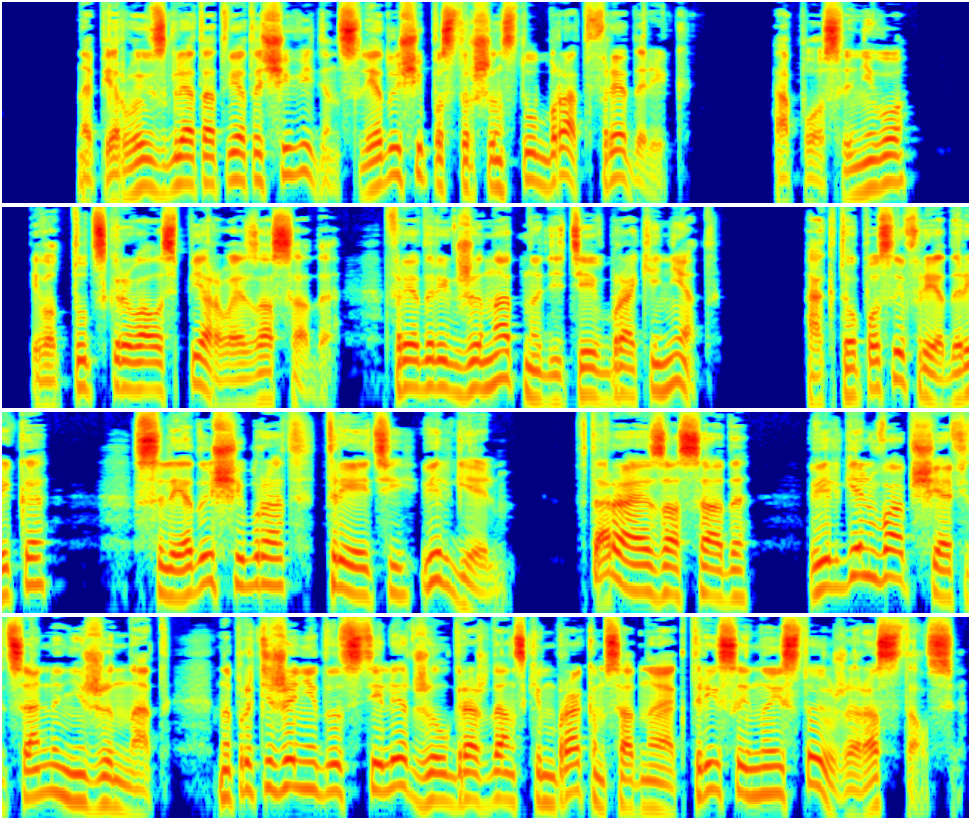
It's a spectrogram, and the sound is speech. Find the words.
На первый взгляд ответ очевиден. Следующий по старшинству брат Фредерик. А после него? И вот тут скрывалась первая засада. Фредерик женат, но детей в браке нет. А кто после Фредерика? Следующий брат, третий, Вильгельм. Вторая засада. Вильгельм вообще официально не женат. На протяжении 20 лет жил гражданским браком с одной актрисой, но и с той уже расстался.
